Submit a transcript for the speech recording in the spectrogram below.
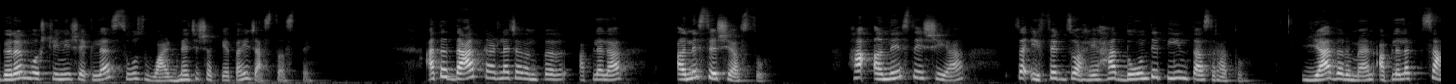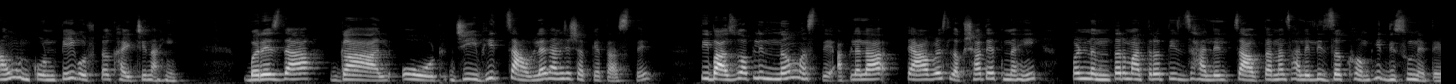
गरम गोष्टींनी शेकल्यास सूज वाढण्याची शक्यताही जास्त असते. आता दात काढल्याच्या नंतर आपल्याला अनेस्थेशिया असतो. हा अनेस्थेशिया चा इफेक्ट जो आहे हा दोन ते तीन तास राहतो. या दरम्यान आपल्याला चावून कोणतीही गोष्ट खायची नाही. बरेचदा गाल ओठ जीभ ही चावल्या जाण्याची शक्यता असते. ती बाजू आपली नम असते. आपल्याला त्यावेळेस लक्षात येत नाही पण नंतर मात्र ती झाले चावताना झालेली जखम ही दिसून येते.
